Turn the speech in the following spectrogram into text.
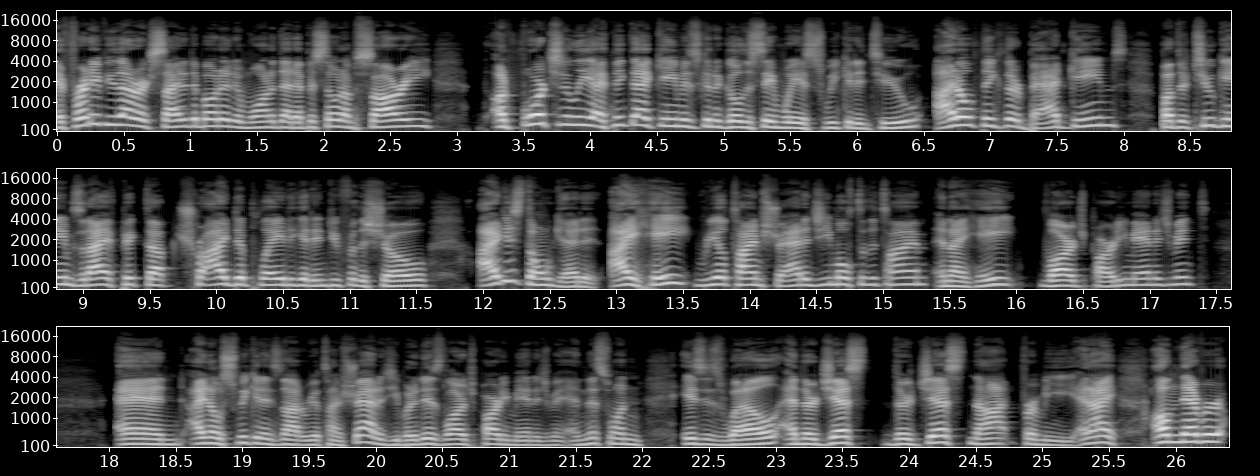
And for any of you that are excited about it and wanted that episode, I'm sorry unfortunately, I think that game is going to go the same way as Suikoden 2. I don't think they're bad games, but they're two games that I have picked up, tried to play to get into for the show. I just don't get it. I hate real time strategy most of the time, and I hate large party management. And I know Suikoden is not a real time strategy, but it is large party management, and this one is as well. And they're just they're just not for me. And I I'll never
